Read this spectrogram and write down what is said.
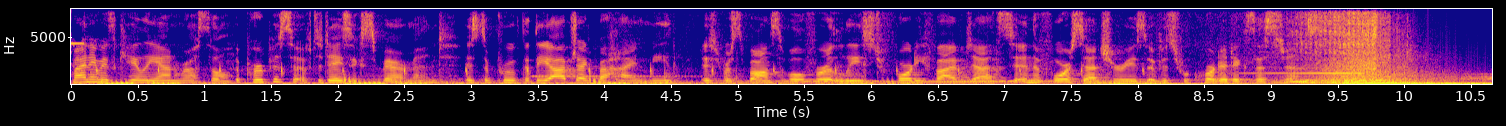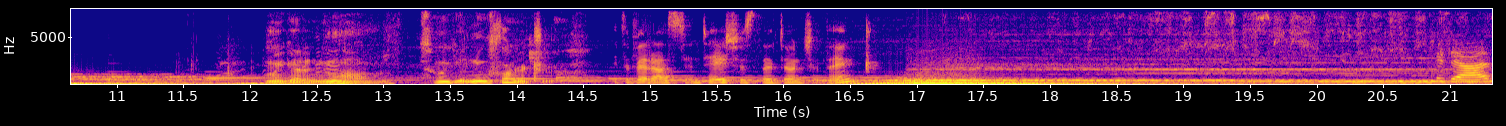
My name is Kaylie Ann Russell. The purpose of today's experiment is to prove that the object behind me is responsible for at least 45 deaths in the four centuries of its recorded existence. We got a new home, so we get new furniture. It's a bit ostentatious, though, don't you think? Hey, Dad,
